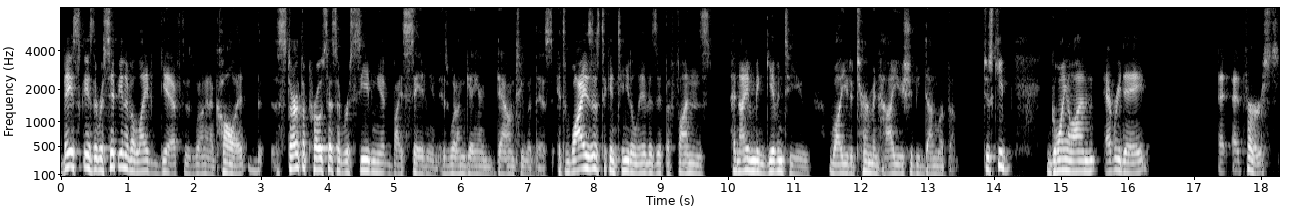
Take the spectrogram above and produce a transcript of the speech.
basically as the recipient of a life gift is what I'm going to call it, start the process of receiving it by saving it is what I'm getting down to with this. It's wisest to continue to live as if the funds had not even been given to you while you determine how you should be done with them. Just keep going on every day at, at, first,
